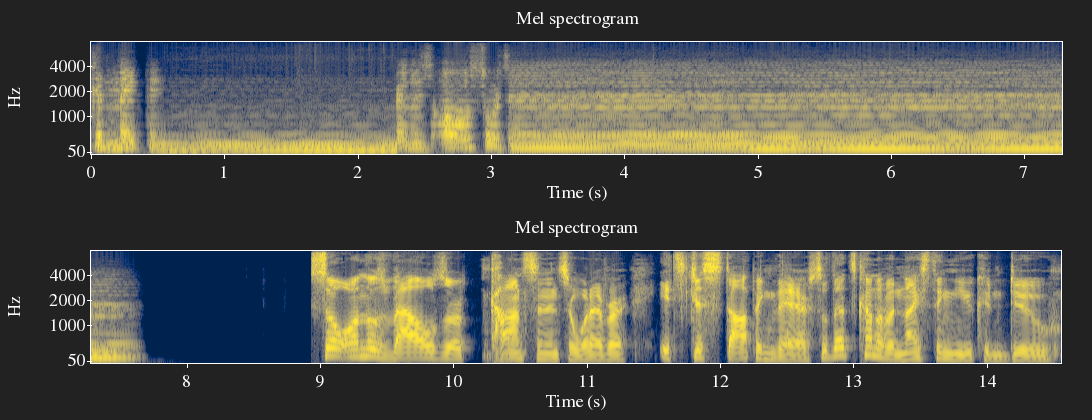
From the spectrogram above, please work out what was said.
Could make things. There's all sorts of So on those vowels or consonants or whatever, it's just stopping there. So that's kind of a nice thing you can do,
